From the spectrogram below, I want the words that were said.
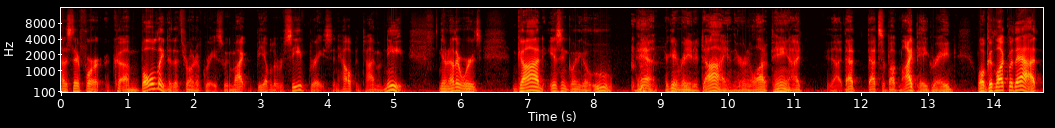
Let us therefore come boldly to the throne of grace. We might be able to receive grace and help in time of need. You know, in other words, God isn't going to go, Ooh, man, they're getting ready to die and they're in a lot of pain. I, that, that's above my pay grade. Well, good luck with that.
